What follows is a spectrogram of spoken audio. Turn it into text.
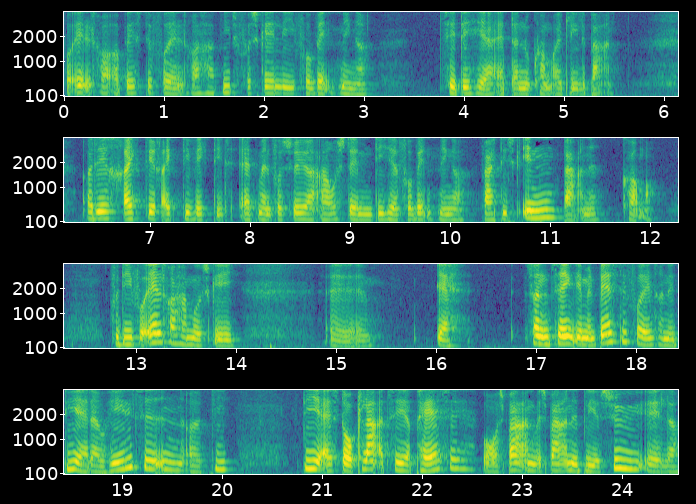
forældre og bedsteforældre har vidt forskellige forventninger til det her, at der nu kommer et lille barn. Og det er rigtig, rigtig vigtigt, at man forsøger at afstemme de her forventninger faktisk inden barnet kommer. Fordi forældre har måske øh, ja, sådan tænkt, jamen bedsteforældrene, de er der jo hele tiden, og de, de er, står klar til at passe vores barn, hvis barnet bliver syg, eller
